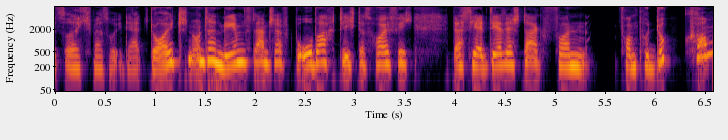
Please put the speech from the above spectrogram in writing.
sag ich mal so in der deutschen Unternehmenslandschaft beobachte ich das häufig dass sie halt sehr sehr stark von vom Produkt kommen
